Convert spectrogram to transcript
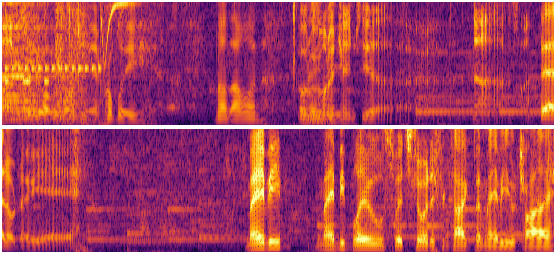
Let's see what we want here. Probably not that one. Oh, do we want to change the? Uh, nah, it's fine. That'll do, yeah. Maybe, maybe Blue will switch to a different character. Maybe he'll try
